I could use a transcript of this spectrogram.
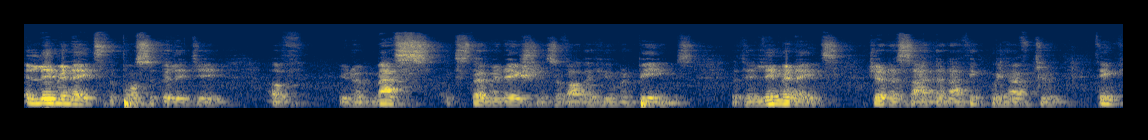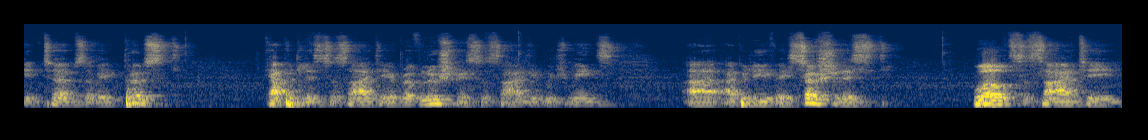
eliminates the possibility of you know mass exterminations of other human beings. That eliminates genocide. Then I think we have to think in terms of a post-capitalist society, a revolutionary society, which means, uh, I believe, a socialist world society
